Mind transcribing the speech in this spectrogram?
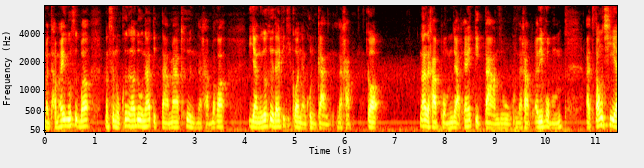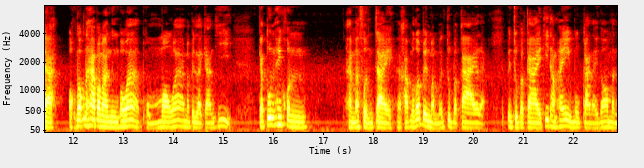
มันทำให้รู้สึกว่ามันสนุกขึ้นแล้วดูน่าติดตามมากขึ้นนะครับ แล้วก็อีกอย่างนึงก็คือได้พิธีกรอย่างคุณกันนะครับ ก็นั่นแหละครับ ผมอยากให้ติดตามดูนะครับ อันนี้ผมอาจจะต้องเชียร์ออกนอกหน้าประมาณนึง เพราะว่าผมมองว่ามันเป็นรายการที่กระตุ้นให้คนหันมาสนใจนะครับ มันก็เป็นเหมือนจุดประกายแหละ เป็นจุดประกายที่ทำให้วงการไอดอลมัน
